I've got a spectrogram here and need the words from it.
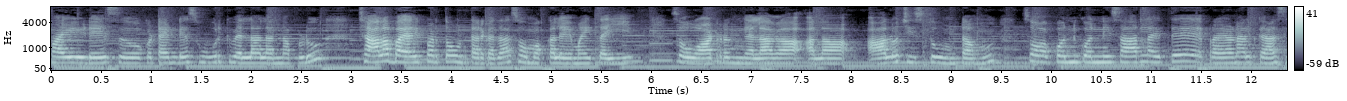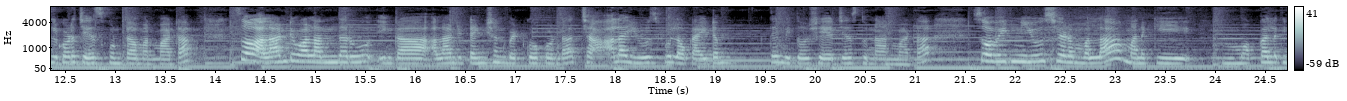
ఫైవ్ డేస్ ఒక టెన్ డేస్ ఊరికి వెళ్ళాలన్నప్పుడు చాలా భయపడుతూ ఉంటారు కదా. సో మొక్కలు ఏమవుతాయి సో వాటరింగ్ ఎలాగా అలా ఆలోచిస్తూ ఉంటాము. సో కొన్ని కొన్ని సార్లు అయితే ప్రయాణాలు క్యాన్సిల్ కూడా చేసుకుంటాం అనమాట సో అలాంటి వాళ్ళందరూ ఇంకా అలాంటి టెన్షన్ పెట్టుకోకుండా చాలా యూజ్ఫుల్ ఒక ఐటెం అయితే మీతో షేర్ చేస్తున్నా అనమాట సో వీటిని యూజ్ చేయడం వల్ల మనకి మొక్కలకి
